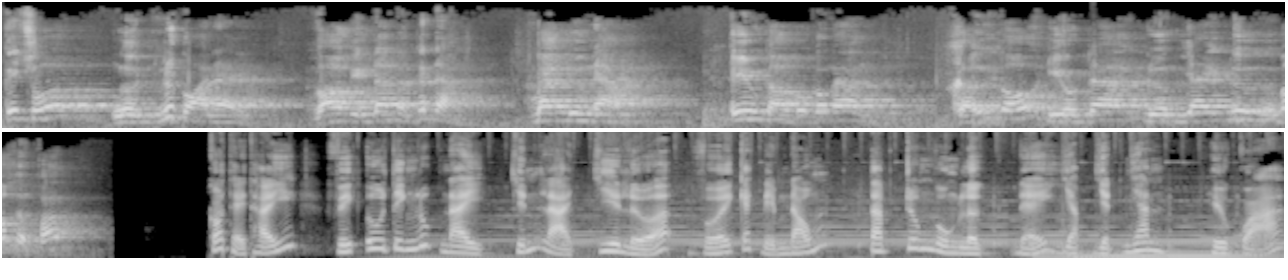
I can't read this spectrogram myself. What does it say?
Cái số người nước ngoài này vào Việt Nam bằng cách nào, bằng đường nào, yêu cầu Bộ Công an khởi tố điều tra đường dây đưa người bất hợp pháp. Có thể thấy, việc ưu tiên lúc này chính là chia lửa với các điểm nóng, tập trung nguồn lực để dập dịch nhanh, hiệu quả.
